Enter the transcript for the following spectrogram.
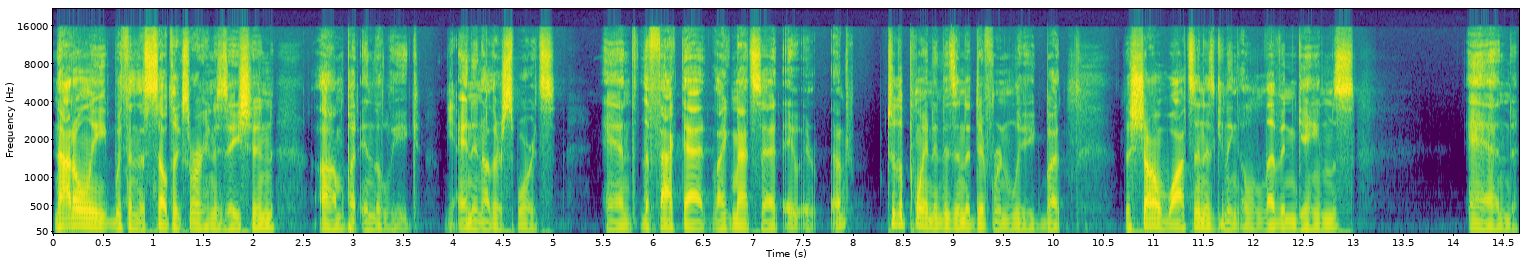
not only within the Celtics organization, um, but in the league Yeah. and in other sports. And the fact that, like Matt said, it, it- to the point it is in a different league, but Deshaun Watson is getting 11 games, and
